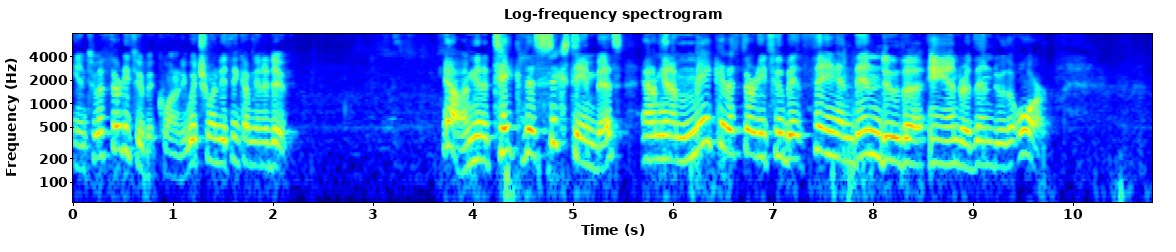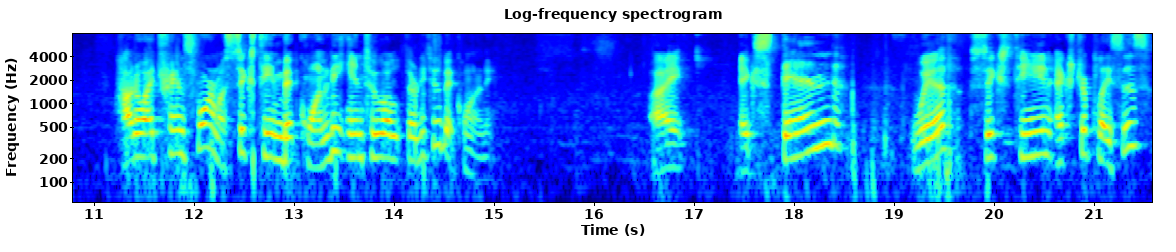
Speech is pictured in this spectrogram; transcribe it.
into a 32-bit quantity. Which one do you think I'm going to do? Yeah, I'm going to take this 16 bits and I'm going to make it a 32-bit thing and then do the AND or then do the OR. How do I transform a 16-bit quantity into a 32-bit quantity? I extend with 16 extra places.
